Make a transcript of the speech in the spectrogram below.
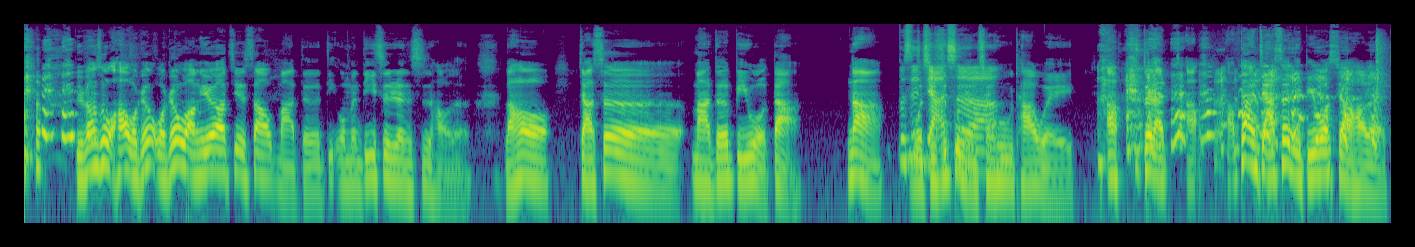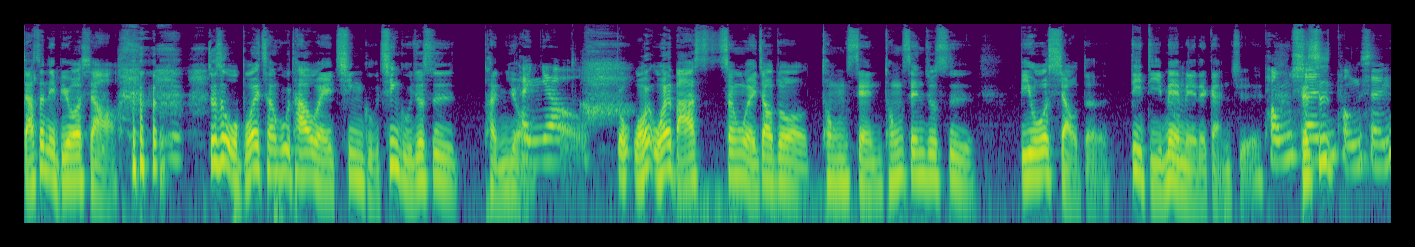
比方说好，我跟我跟王优要介绍马德第我们第一次认识好了，然后假设马德比我大。那我其实不能称呼他为 啊，啊，对了，啊，好，不然假设你比我小好了，假设你比我小，就是我不会称呼他为亲骨，亲骨就是朋友，朋友，我我我会把他称为叫做同仙，同仙就是比我小的弟弟妹妹的感觉，同生同生，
